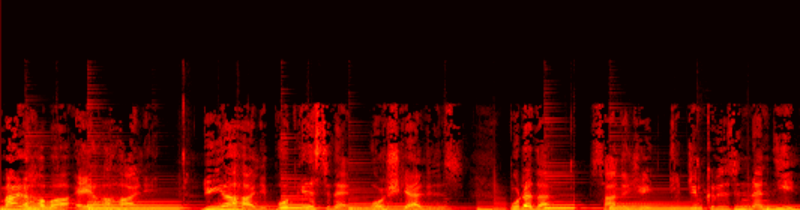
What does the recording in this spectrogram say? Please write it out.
Merhaba ey ahali. Dünya Hali podcast'ine hoş geldiniz. Burada sadece iklim krizinden değil,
